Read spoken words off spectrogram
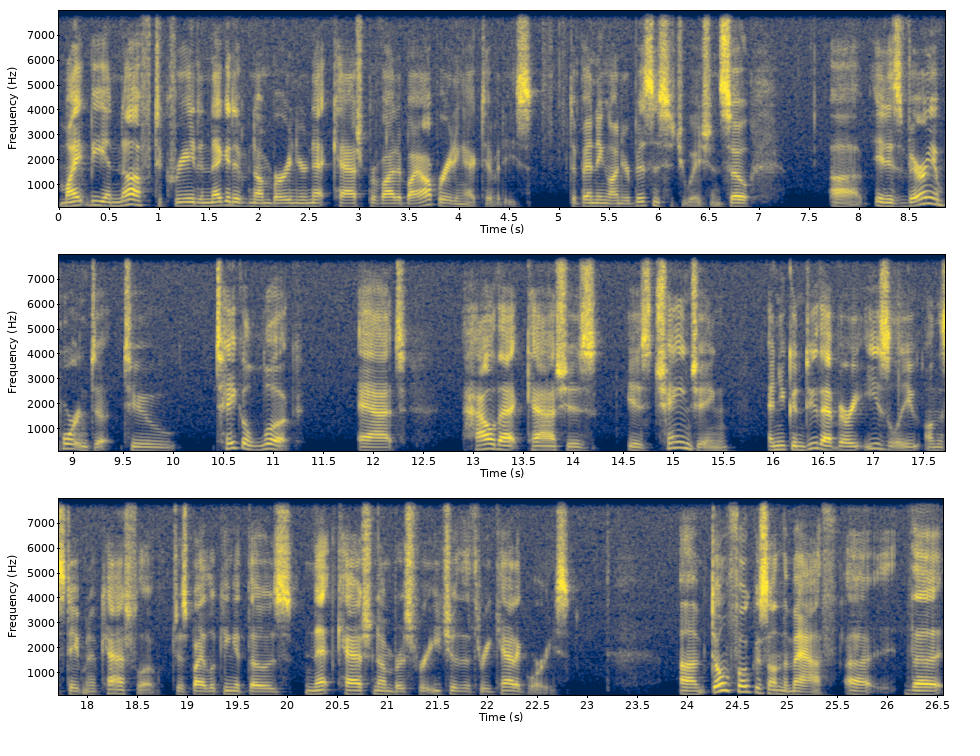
might be enough to create a negative number in your net cash provided by operating activities, depending on your business situation. So uh, it is very important to, to take a look at how that cash is is changing and you can do that very easily on the statement of cash flow just by looking at those net cash numbers for each of the three categories. Um, don't focus on the math. Uh, the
